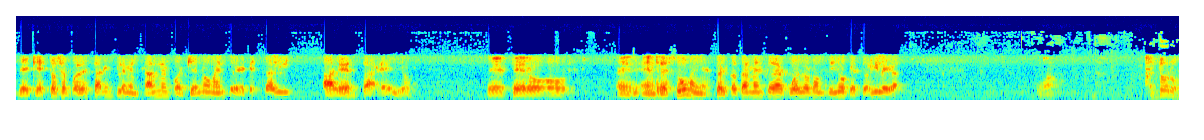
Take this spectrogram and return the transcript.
de que esto se puede estar implementando en cualquier momento y hay que estar alerta a ello. Eh, pero en, resumen, estoy totalmente de acuerdo contigo que esto es ilegal. Wow. Arturo.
